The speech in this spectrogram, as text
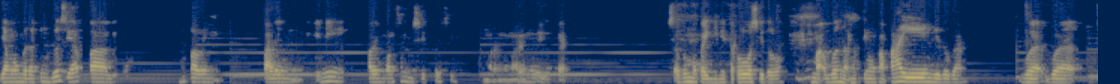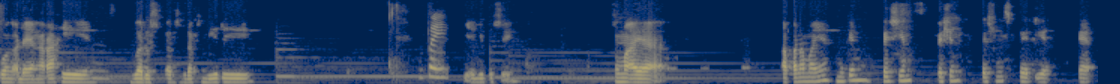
yang mau gerakin gue siapa? Gitu. Gue paling paling ini paling concern di situ sih. Kemarin-kemarin gue gitu kayak so, gue mau kayak gini terus gitu loh. Hmm. cuma gue nggak ngerti mau ngapain gitu kan gue gue gue nggak ada yang ngarahin. Hmm. gue harus harus gerak sendiri. Apa ya? ya gitu sih. Cuma ya apa namanya mungkin passion passion passion state ya kayak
